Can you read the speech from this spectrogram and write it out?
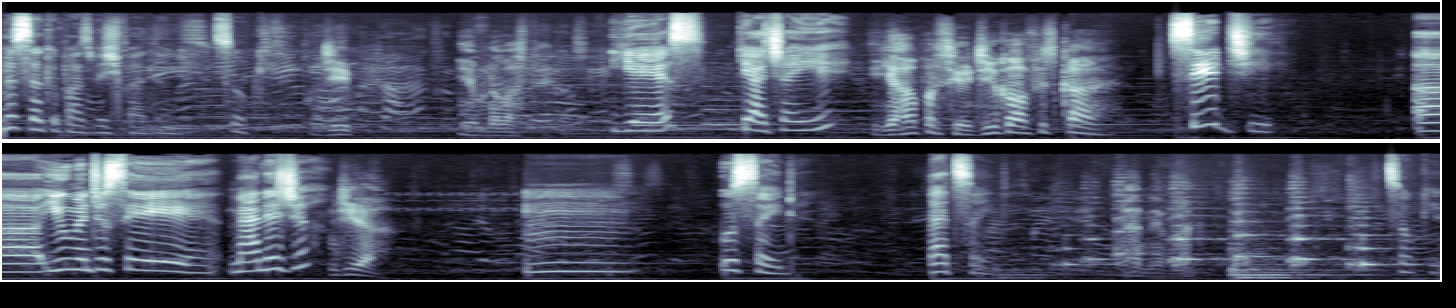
मैं सर के पास भिजवा दूँगी. जी ये नमस्ते। यस क्या चाहिए? यहाँ पर सेठ जी का ऑफ़िस कहाँ है? सेठ जी you mean to say manager जी हाँ। उस साइड दैट साइड धन्यवाद। It's okay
